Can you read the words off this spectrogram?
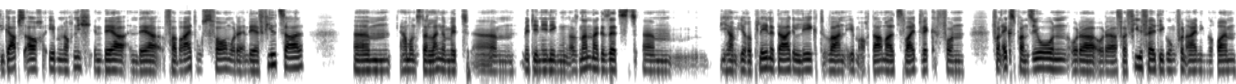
Die gab es auch eben noch nicht in der, in der Verbreitungsform oder in der Vielzahl. Ähm, haben uns dann lange mit, ähm, mit denjenigen auseinandergesetzt. Ähm, die haben ihre Pläne dargelegt, waren eben auch damals weit weg von, von Expansion oder, oder Vervielfältigung von einigen Räumen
